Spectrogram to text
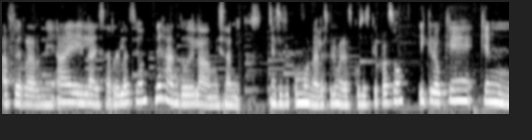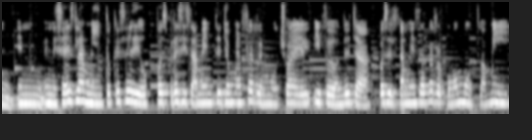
aferrarme a él, a esa relación, dejando de lado a mis amigos. Esa fue como una de las primeras cosas que pasó. Y creo que, que en, en, en, ese aislamiento que se dio, pues precisamente yo me aferré mucho a él y fue donde ya, pues él también se aferró como mucho a mí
